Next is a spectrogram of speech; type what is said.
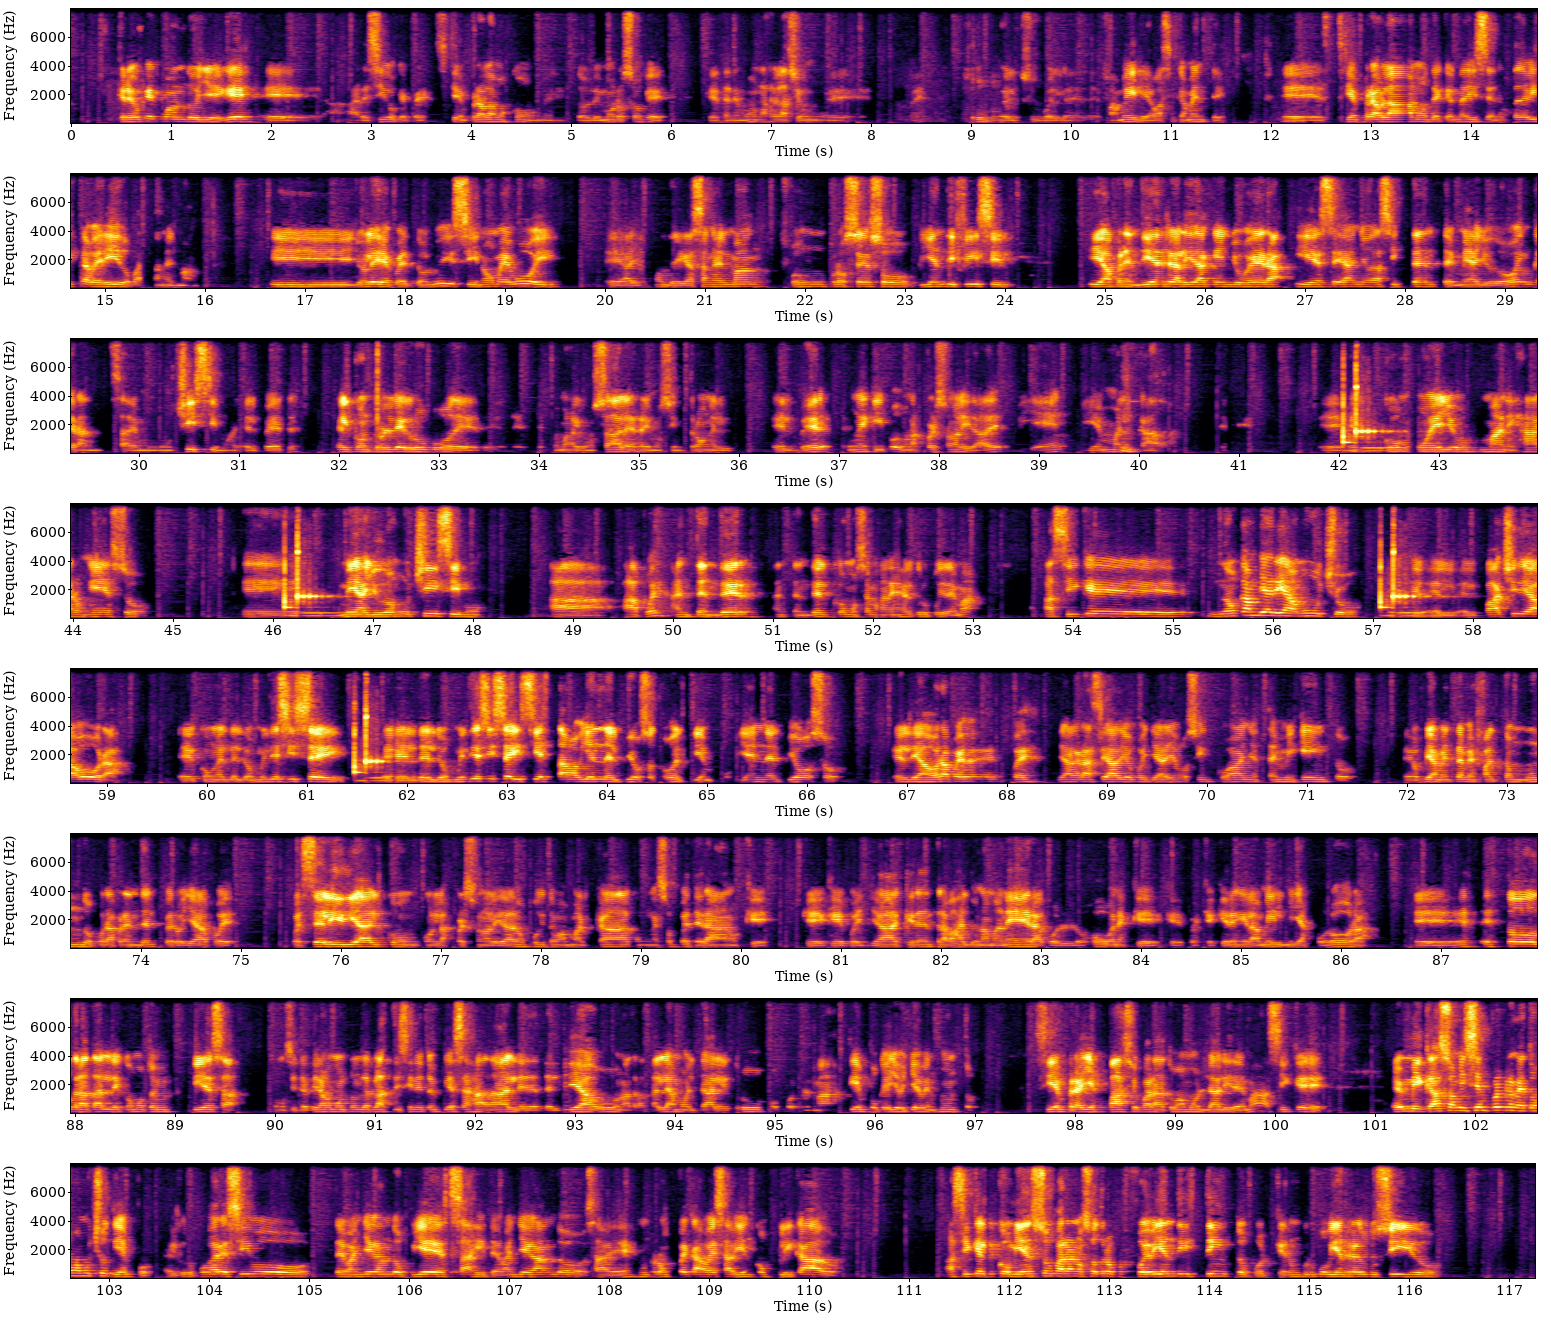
creo que cuando llegué eh, a Arecibo, que pues siempre hablamos con eh, don Luis Moroso, que, que tenemos una relación pues, súper de familia, básicamente, siempre hablamos de que él me dice, no te debiste haber ido para San Germán. Y yo le dije, pues, don Luis, si no me voy, eh, cuando llegué a San Germán fue un proceso bien difícil y aprendí en realidad quién yo era y ese año de asistente me ayudó en gran, ¿sabes? muchísimo el ver el control de grupo de, de, González, Raymond Cintrón, el, ver un equipo de unas personalidades bien, bien marcadas. Eh, cómo ellos manejaron eso, eh, me ayudó muchísimo a, pues, a, entender, a entender cómo se maneja el grupo y demás. Así que no cambiaría mucho el, el, Pachi de ahora eh, con el del 2016. El del 2016 sí estaba bien nervioso todo el tiempo, bien nervioso. El de ahora, pues, eh, pues ya gracias a Dios, pues ya llevo cinco años, está en mi quinto. Eh, obviamente me falta un mundo por aprender, pero ya pues pues sé lidiar con, con, las personalidades un poquito más marcadas, con esos veteranos que, que, que, pues ya quieren trabajar de una manera, con los jóvenes que, que pues que quieren ir a mil millas por hora. Eh, es, es, todo tratar de cómo tú empiezas, como si te tiran un montón de plasticina y tú empiezas a darle desde el día uno, a tratar de amoldar el grupo por más tiempo que ellos lleven juntos. Siempre hay espacio para tú amoldar y demás, así que en mi caso, a mí siempre me toma mucho tiempo. El grupo agresivo te van llegando piezas y te van llegando, ¿sabes? Es un rompecabezas bien complicado. Así que el comienzo para nosotros fue bien distinto porque era un grupo bien reducido.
